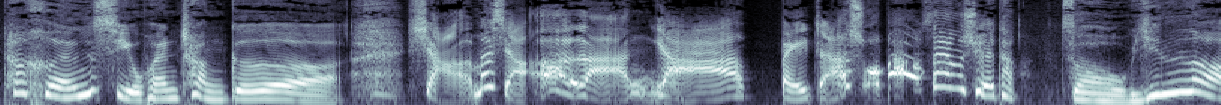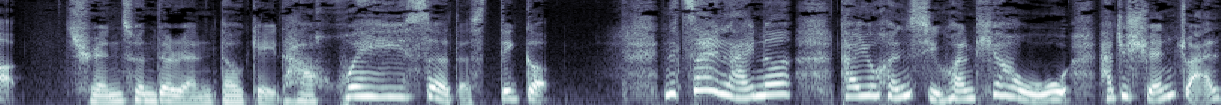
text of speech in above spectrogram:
他很喜欢唱歌，什么小二郎呀，背着书包上学堂，走音了。全村的人都给他灰色的 sticker。那再来呢，他又很喜欢跳舞，他就旋转，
